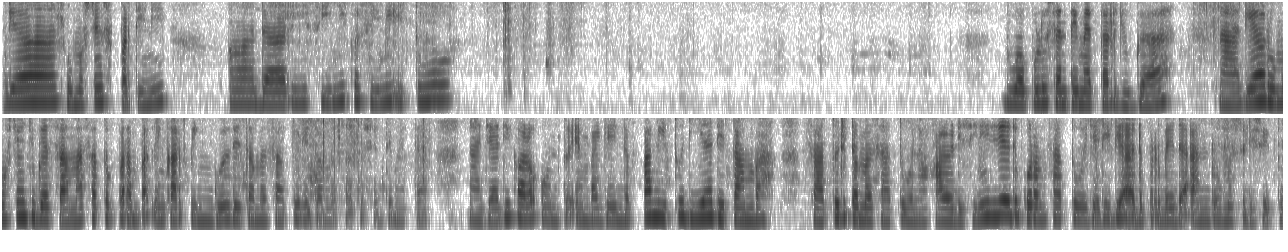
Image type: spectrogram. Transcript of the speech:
dia rumusnya seperti ini. Uh, dari sini ke sini itu dua puluh cm juga Nah, dia rumusnya juga sama, 1 per 4 lingkar pinggul ditambah 1 ditambah 1 cm. Nah, jadi kalau untuk yang bagian depan itu dia ditambah 1 ditambah 1. Nah, kalau di sini dia dikurang 1, jadi dia ada perbedaan rumus di situ.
